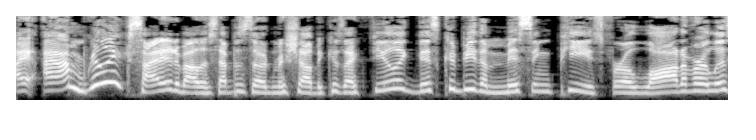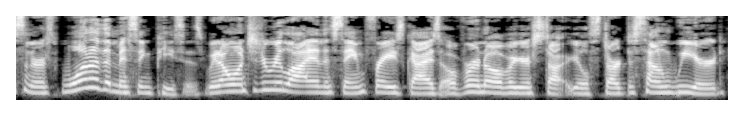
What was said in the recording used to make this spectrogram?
I, I'm really excited about this episode, Michelle, because I feel like this could be the missing piece for a lot of our listeners. One of the missing pieces. We don't want you to rely on the same phrase, guys, over and over. You're start, you'll start to sound weird.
